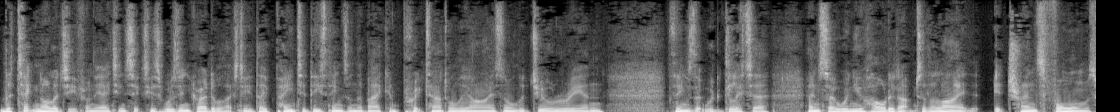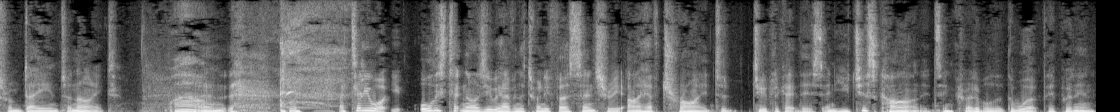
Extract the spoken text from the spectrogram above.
the technology from the 1860s was incredible, actually. They painted these things on the back and pricked out all the eyes and all the jewelry and things that would glitter. And so when you hold it up to the light, it transforms from day into night. Wow. And I tell you what, you, all this technology we have in the 21st century, I have tried to duplicate this, and you just can't. It's incredible that the work they put in.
